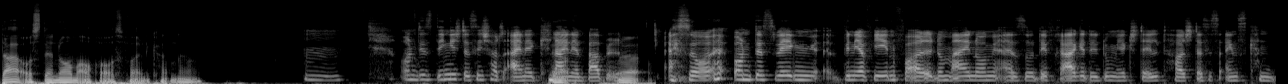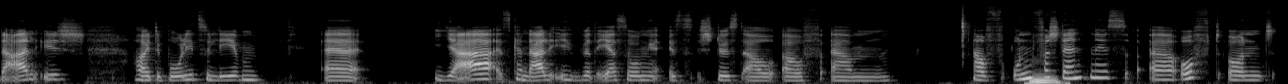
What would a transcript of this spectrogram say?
da aus der Norm auch rausfallen kann. Ja. Mhm. Und das Ding ist, das ist halt eine kleine ja, Bubble. Ja. Also, und deswegen bin ich auf jeden Fall der Meinung, also die Frage, die du mir gestellt hast, dass es ein Skandal ist, heute Poli zu leben. Äh, ja, Skandal, ich würde eher sagen, es stößt auch auf, ähm, auf Unverständnis mhm. äh, oft und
